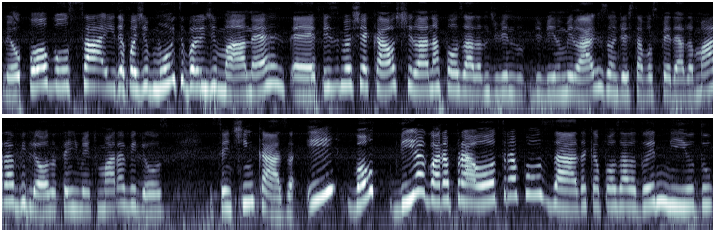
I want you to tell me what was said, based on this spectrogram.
Meu povo, saí depois de muito banho de mar, né? É, fiz meu check-out lá na pousada Divino, Divino Milagres, onde eu estava hospedada. Maravilhosa, atendimento maravilhoso. Me senti em casa. E vou vir agora para outra pousada, que é a pousada do Enildo.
